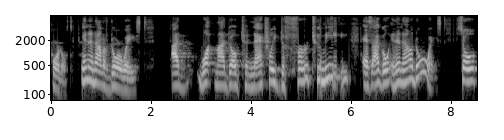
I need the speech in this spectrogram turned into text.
portals, in and out of doorways. I want my dog to naturally defer to me as I go in and out of doorways. So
